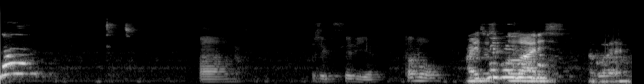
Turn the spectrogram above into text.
Não. Ah, achei que seria. Tá bom. Faz os colares agora.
